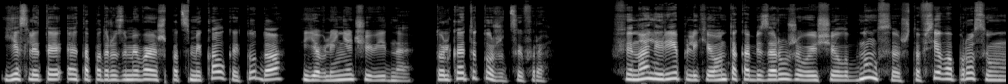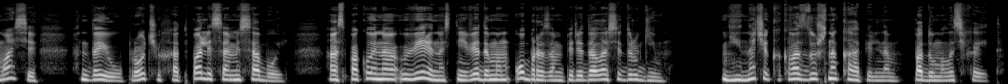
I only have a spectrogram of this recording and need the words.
Если ты это подразумеваешь под смекалкой, то да, явление очевидное. Только это тоже цифры. В финале реплики он так обезоруживающе улыбнулся, что все вопросы у Маси, да и у прочих, отпали сами собой, а спокойная уверенность неведомым образом передалась и другим. «Не иначе, как воздушно-капельным», — подумалась Хейт.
